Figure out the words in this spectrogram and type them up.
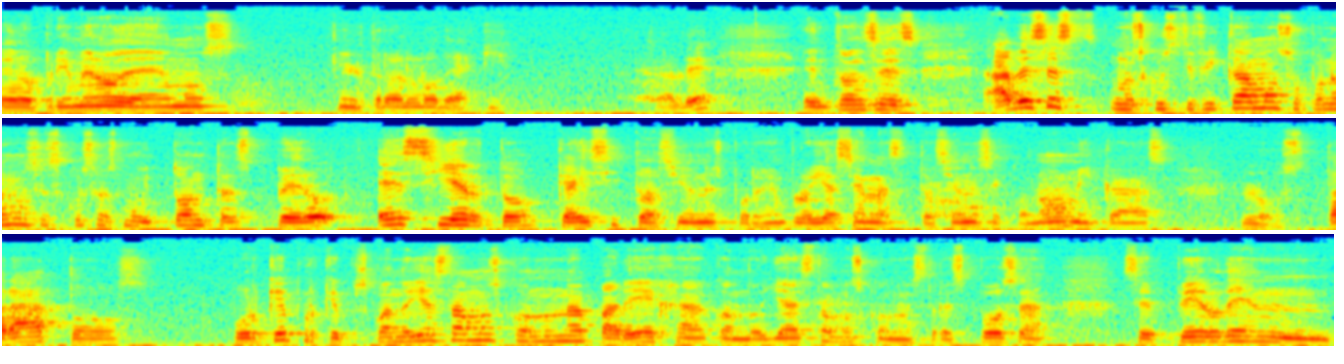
pero primero debemos filtrarlo de aquí. ¿Sale? Entonces, a veces nos justificamos o ponemos excusas muy tontas, pero es cierto que hay situaciones, por ejemplo, ya sean las situaciones económicas, los tratos. ¿Por qué? Porque pues cuando ya estamos con una pareja, cuando ya estamos con nuestra esposa, se pierden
